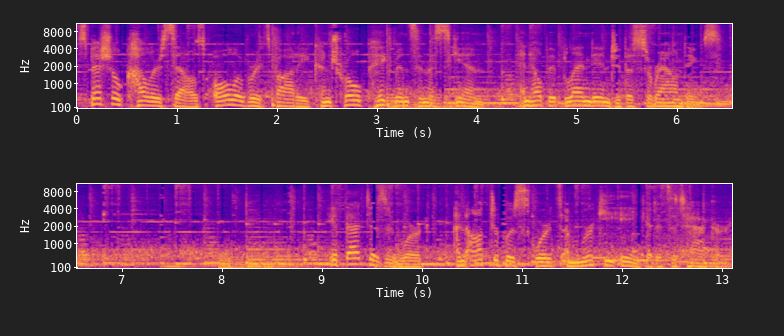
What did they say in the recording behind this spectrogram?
Special color cells all over its body control pigments in the skin and help it blend into the surroundings. If that doesn't work, an octopus squirts a murky ink at its attacker.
